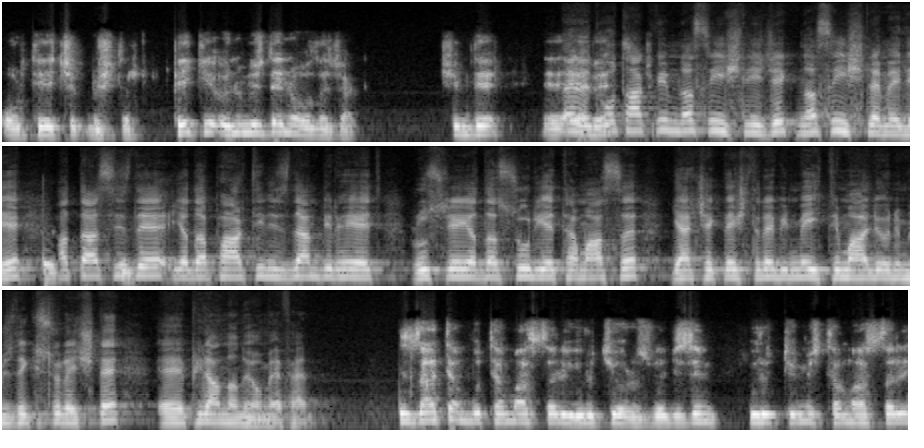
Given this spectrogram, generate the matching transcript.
ortaya çıkmıştır. Peki önümüzde ne olacak? Şimdi Evet, evet, o takvim nasıl işleyecek, nasıl işlemeli? Hatta sizde ya da partinizden bir heyet Rusya ya da Suriye teması gerçekleştirebilme ihtimali önümüzdeki süreçte e, planlanıyor mu efendim? Biz zaten bu temasları yürütüyoruz ve bizim yürüttüğümüz temasların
